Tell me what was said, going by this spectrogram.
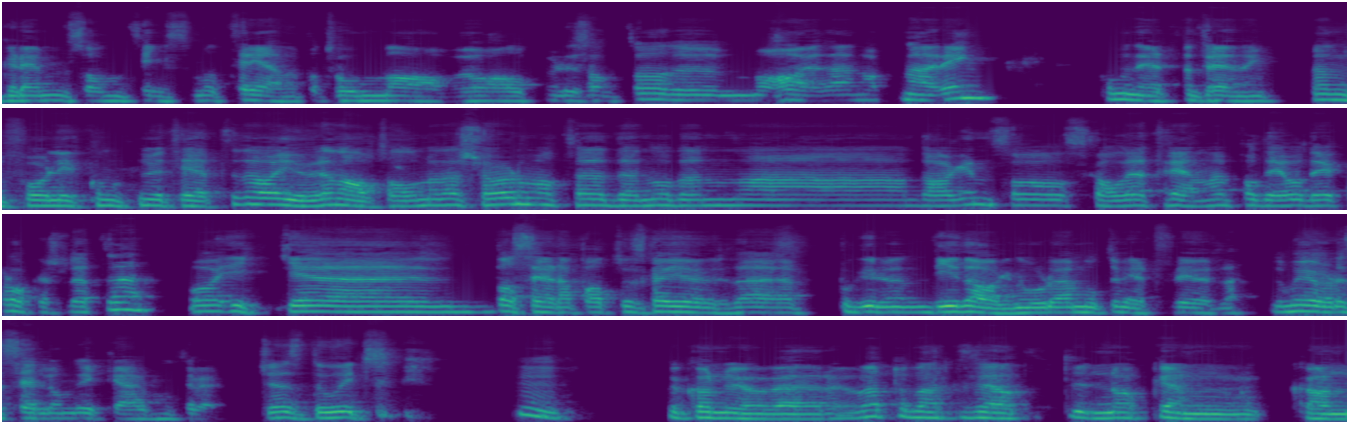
glem sånne ting som å trene på tom mage og alt mulig sånt. Og du må ha i deg nok næring kombinert med trening. Men få litt kontinuitet i det, og gjør en avtale med deg sjøl om at eh, den og den uh, dagen så skal jeg trene på det og det klokkeslettet, og ikke basere deg på at du skal gjøre det på grunn de dagene hvor du er motivert for å gjøre det. Du må gjøre det selv om du ikke er motivert. Just do it. Mm. Det kan jo være verdt å merke seg at noen kan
